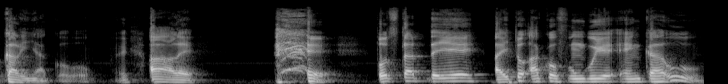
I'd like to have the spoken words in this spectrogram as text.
Kaliňákovou. Ale podstatné je aj to, ako funguje NKU.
